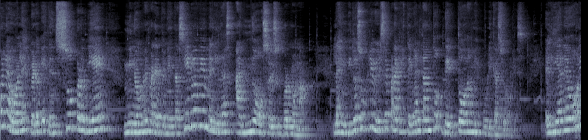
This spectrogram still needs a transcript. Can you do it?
Hola, hola, espero que estén súper bien. Mi nombre es María Antonieta Silva, bienvenidas a No Soy Supermamá. Las invito a suscribirse para que estén al tanto de todas mis publicaciones. El día de hoy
